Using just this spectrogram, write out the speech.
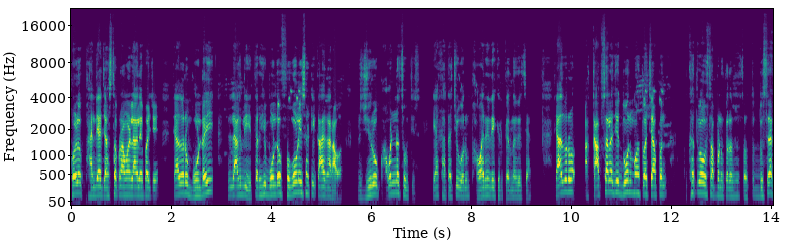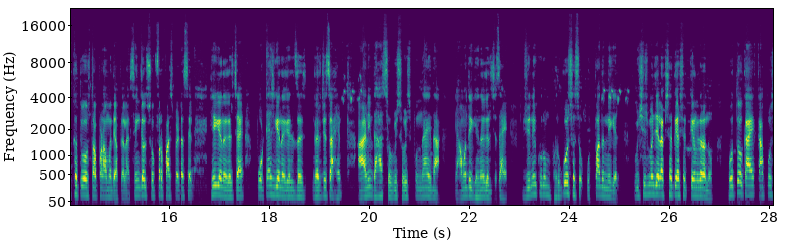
फळ फांद्या जास्त प्रमाणात लागले पाहिजे. त्याचबरोबर बोंडही लागली तर ही बोंड फुगवणीसाठी काय करावं? तर झिरो बावन्न चौतीस या खताची वरून फवारणी देखील करणं गरजेचं आहे. त्याचबरोबर कापसाला जे दोन महत्त्वाचे आपण खत व्यवस्थापन करत असतो तर दुसऱ्या खत व्यवस्थापनामध्ये आपल्याला सिंगल सुपर फास्फेट असेल हे घेणं गरजेचं आहे. पोटॅश घेणं गरजे गरजेचं आहे. आणि दहा सव्वीस सव्वीस पुन्हा एकदा यामध्ये घेणं गरजेचं आहे. जेणेकरून भरघोस असं उत्पादन निघेल. विशेष म्हणजे लक्षात घ्या शेतकरी मित्रांनो होतो काय? कापूस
